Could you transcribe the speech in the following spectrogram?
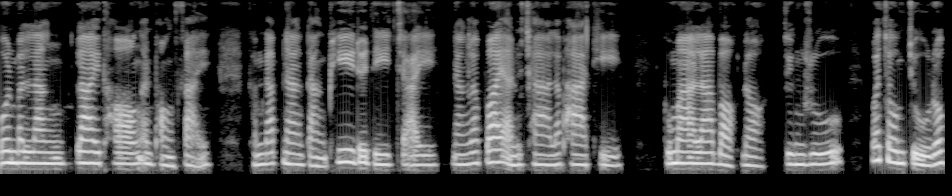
บนบัลลังก์ลายทองอันผ่องใส คำนับนางต่างพี่ด้วยดีใจ นางรับไหว้อนุชาและพาที กุมาลาบอกดอกจึงรู้ว่าโจมจู่รบ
